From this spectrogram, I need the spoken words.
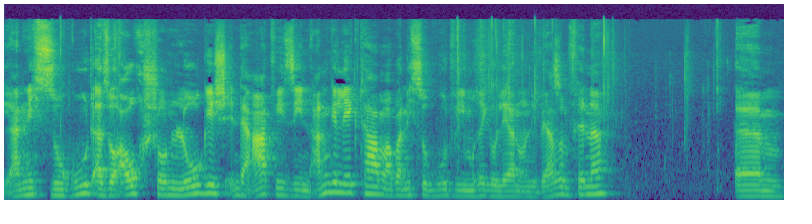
ja nicht so gut, also auch schon logisch in der Art, wie sie ihn angelegt haben, aber nicht so gut wie im regulären Universum finde. Ähm,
